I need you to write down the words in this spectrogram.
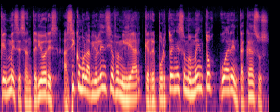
que en meses anteriores, así como la violencia familiar, que reportó en ese momento 40 casos.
